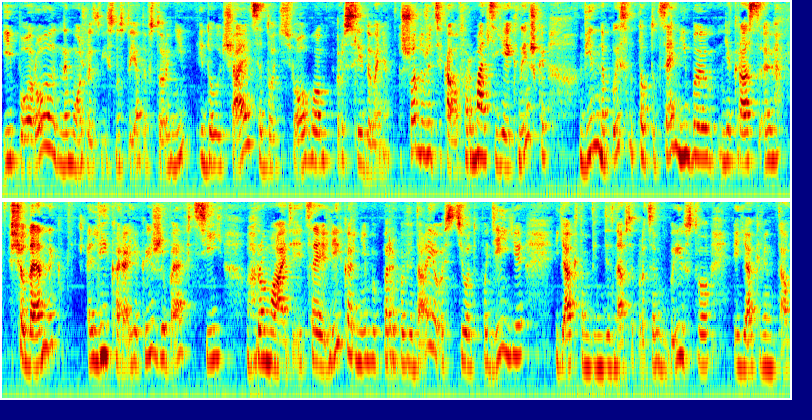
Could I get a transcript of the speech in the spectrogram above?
І Поро не може, звісно, стояти в стороні і долучається до цього розслідування. Що дуже цікаво, формат цієї книжки він написаний, тобто це ніби якраз е, щоденник лікаря, який живе в цій громаді. І цей лікар ніби переповідає ось ці от події, як там він дізнався про це вбивство, і як він там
